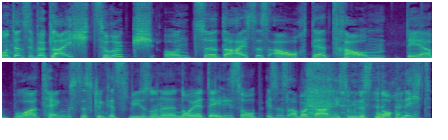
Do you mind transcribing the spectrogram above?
Und dann sind wir gleich zurück und äh, da heißt es auch der Traum der Boatengs. Das klingt jetzt wie so eine neue Daily Soap, ist es aber gar nicht, zumindest noch nicht.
